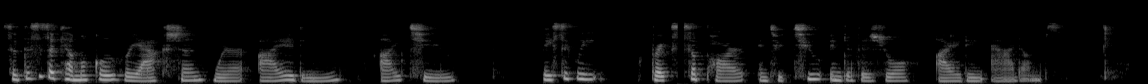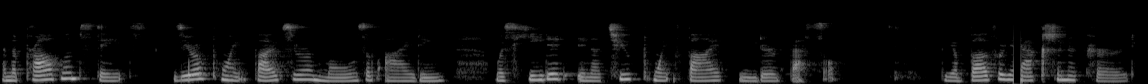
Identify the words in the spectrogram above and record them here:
So this is a chemical reaction where iodine, I2, basically breaks apart into two individual iodine atoms. And the problem states 0.50 moles of iodine was heated in a 2.5 liter vessel. The above reaction occurred.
